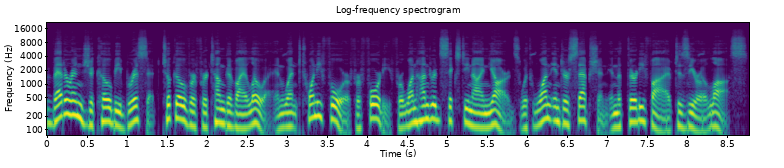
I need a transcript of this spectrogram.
Veteran Jacoby Brissett took over for Tagovailoa and went 24 for 40 for 169 yards with one interception in the 35-0 loss.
